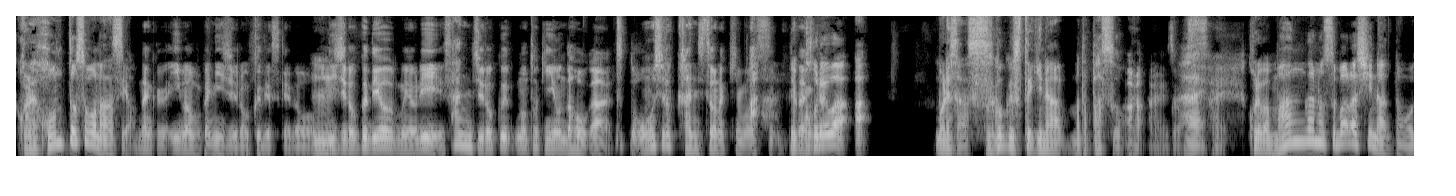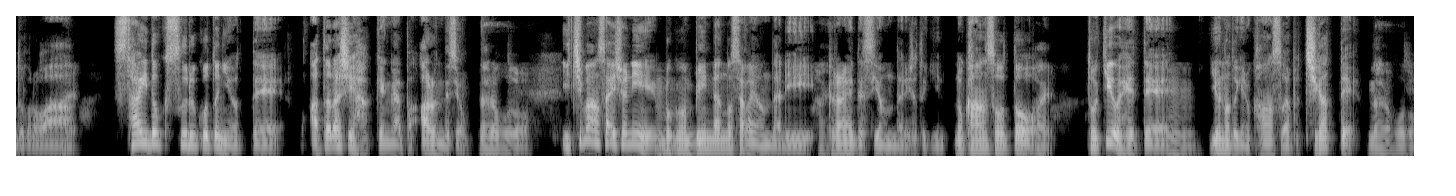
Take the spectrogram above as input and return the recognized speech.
これほんとそうなんですよ。なんか今僕は26ですけど、うん26で読むより36の時に読んだ方が、ちょっと面白く感じそうな気もする。で、これ、は、あ、森さん、すごく素敵な、またパスを。あら、ありがとうございます。はい。これは漫画の素晴らしいなって思うところは、はい再読することによって、新しい発見がやっぱあるんですよ。なるほど。一番最初にうん僕もビンランドサガ読んだり、はいプラネテス読んだりした時の感想と、はい。時を経てうん。読んだ時の感想はやっぱ違って、なるほど。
